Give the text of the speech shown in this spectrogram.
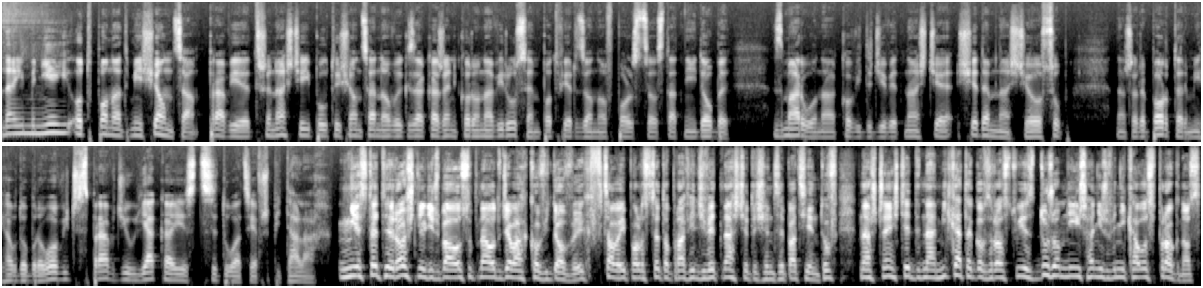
Najmniej od ponad miesiąca, prawie 13,5 tysiąca nowych zakażeń koronawirusem potwierdzono w Polsce ostatniej doby. Zmarło na COVID-19 17 osób. Nasz reporter Michał Dobrołowicz sprawdził, jaka jest sytuacja w szpitalach. Niestety rośnie liczba osób na oddziałach covidowych. W całej Polsce to prawie 19 tysięcy pacjentów. Na szczęście dynamika tego wzrostu jest dużo mniejsza niż wynikało z prognoz.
